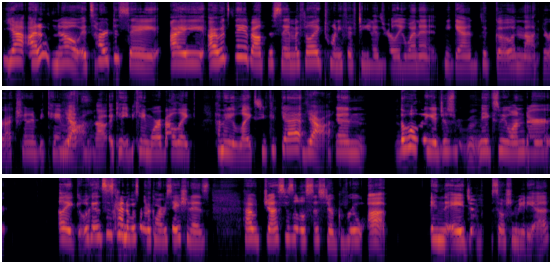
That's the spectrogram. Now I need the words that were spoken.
Yeah, I don't know. It's hard to say. I I would say about the same. I feel like 2015 is really when it began to go in that direction. It became Yeah. about it became more about like how many likes you could get. Yeah. And the whole thing it just makes me wonder like this is kind of what sort of conversation is how Jess's little sister grew up in the age of social media.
